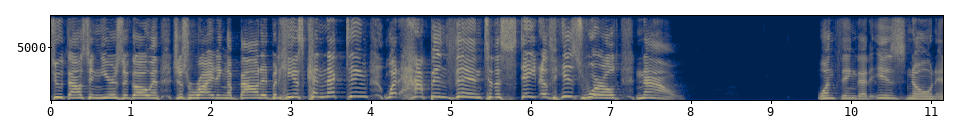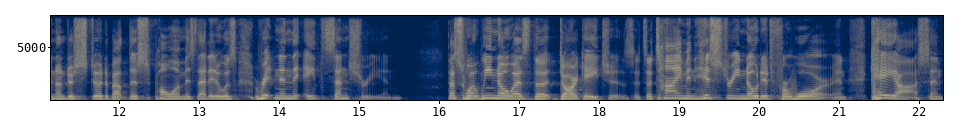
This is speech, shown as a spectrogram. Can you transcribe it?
2,000 years ago and just writing about it, but he is connecting what happened then to the state of his world now. One thing that is known and understood about this poem is that it was written in the 8th century. And that's what we know as the Dark Ages. It's a time in history noted for war and chaos and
